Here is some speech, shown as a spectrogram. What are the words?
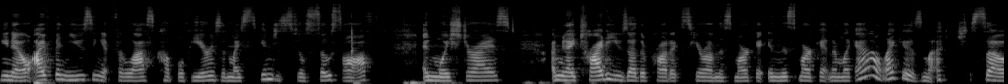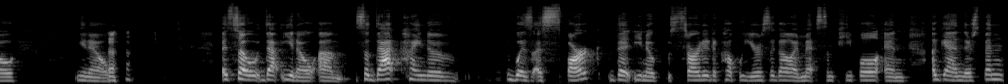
You know, I've been using it for the last couple of years and my skin just feels so soft and moisturized. I mean, I try to use other products here on this market in this market and I'm like, I don't like it as much. So, you know, so that, you know, um so that kind of was a spark that you know started a couple years ago. I met some people and again there's been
